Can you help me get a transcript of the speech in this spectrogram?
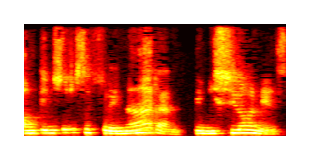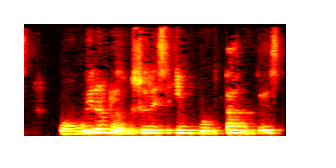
aunque nosotros se frenaran emisiones, o hubieran reducciones importantes,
